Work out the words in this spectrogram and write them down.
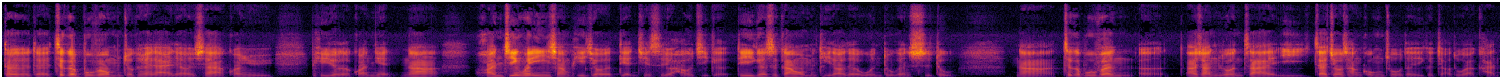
对对对，这个部分我们就可以来聊一下关于啤酒的观念。那环境会影响啤酒的点，其实有好几个。第一个是刚刚我们提到的温度跟湿度。那这个部分，呃，阿翔，如果在以在酒厂工作的一个角度来看，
